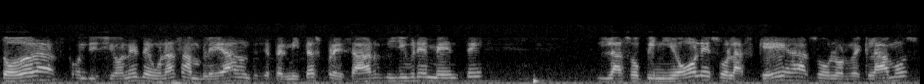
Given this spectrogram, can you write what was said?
todas las condiciones de una asamblea donde se permita expresar libremente las opiniones o las quejas o los reclamos,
